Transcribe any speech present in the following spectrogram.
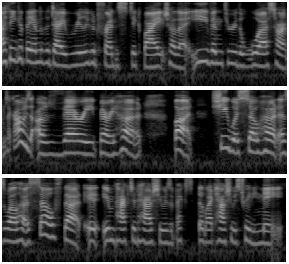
I think at the end of the day, really good friends stick by each other even through the worst times. Like I was, I was very, very hurt, but she was so hurt as well herself that it impacted how she was like how she was treating me.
